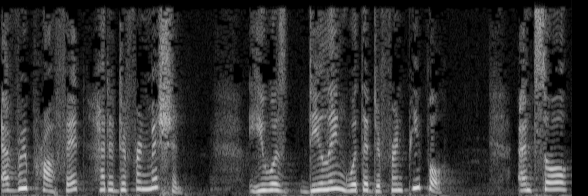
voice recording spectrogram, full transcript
Every prophet had a different mission. He was dealing with a different people. And so,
